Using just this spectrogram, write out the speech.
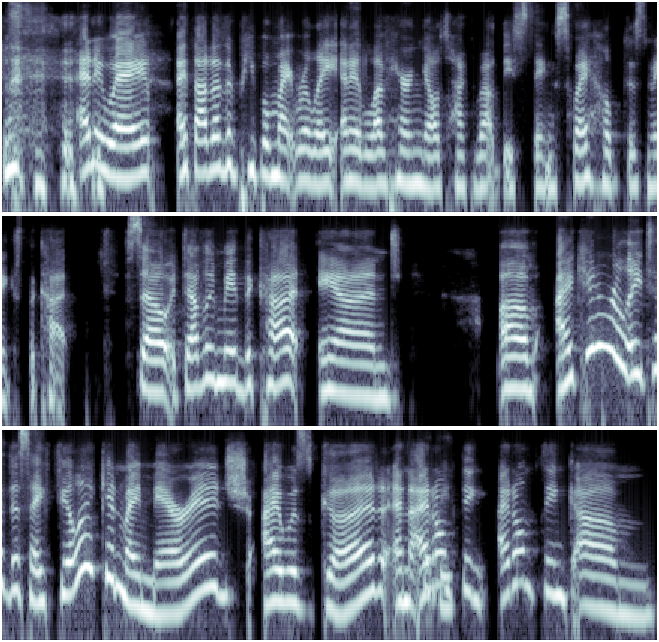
anyway, I thought other people might relate and I love hearing y'all talk about these things. So I hope this makes the cut. So it definitely made the cut. And um, I can relate to this. I feel like in my marriage, I was good. And I don't think, I don't think, um,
